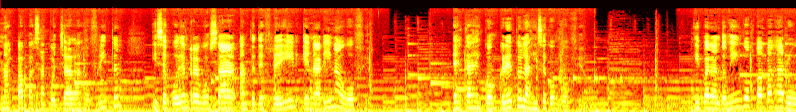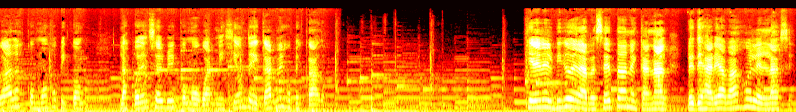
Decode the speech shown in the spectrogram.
unas papas sancochadas o fritas y se pueden rebozar antes de freír en harina o gofio. Estas en concreto las hice con gofio. Y para el domingo, papas arrugadas con mojo picón. Las pueden servir como guarnición de carnes o pescado. Tienen el vídeo de la receta en el canal, les dejaré abajo el enlace.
